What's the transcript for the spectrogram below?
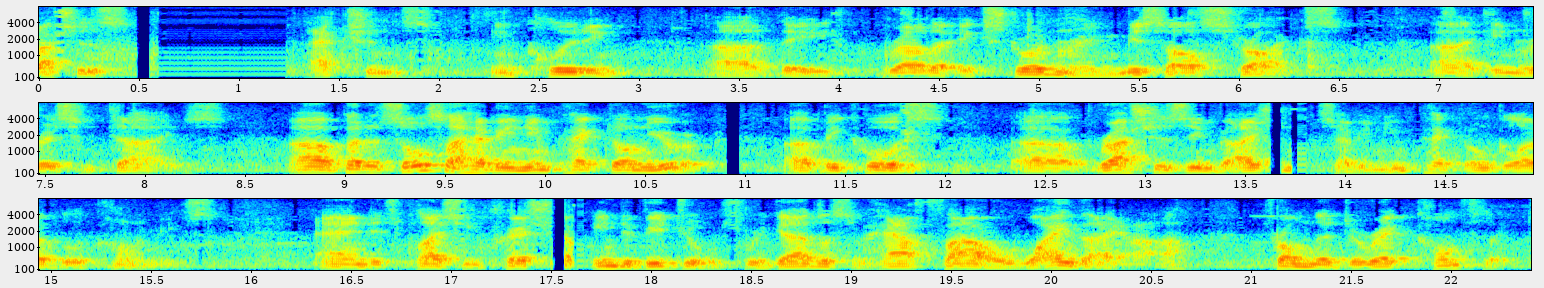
Russia's actions, including uh, the rather extraordinary missile strikes uh, in recent days. Uh, but it's also having an impact on Europe uh, because uh, Russia's invasion is having an impact on global economies and it's placing pressure on individuals, regardless of how far away they are from the direct conflict.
